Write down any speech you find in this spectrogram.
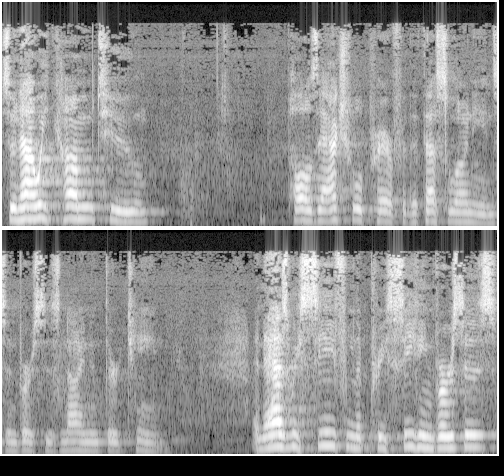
So now we come to Paul's actual prayer for the Thessalonians in verses 9 and 13. And as we see from the preceding verses,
